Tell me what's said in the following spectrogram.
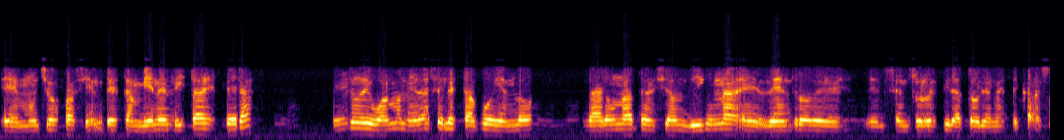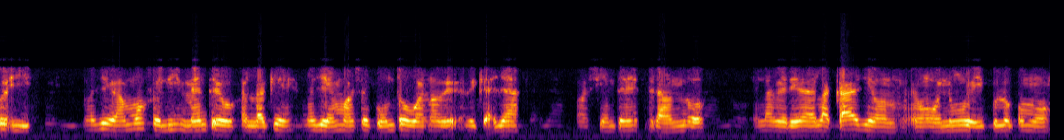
Eh, muchos pacientes también en lista de espera, pero de igual manera se le está pudiendo dar una atención digna eh, dentro de, del centro respiratorio en este caso y no llegamos felizmente, ojalá que no lleguemos a ese punto, bueno, de que haya pacientes esperando en la vereda de la calle o, en un vehículo como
